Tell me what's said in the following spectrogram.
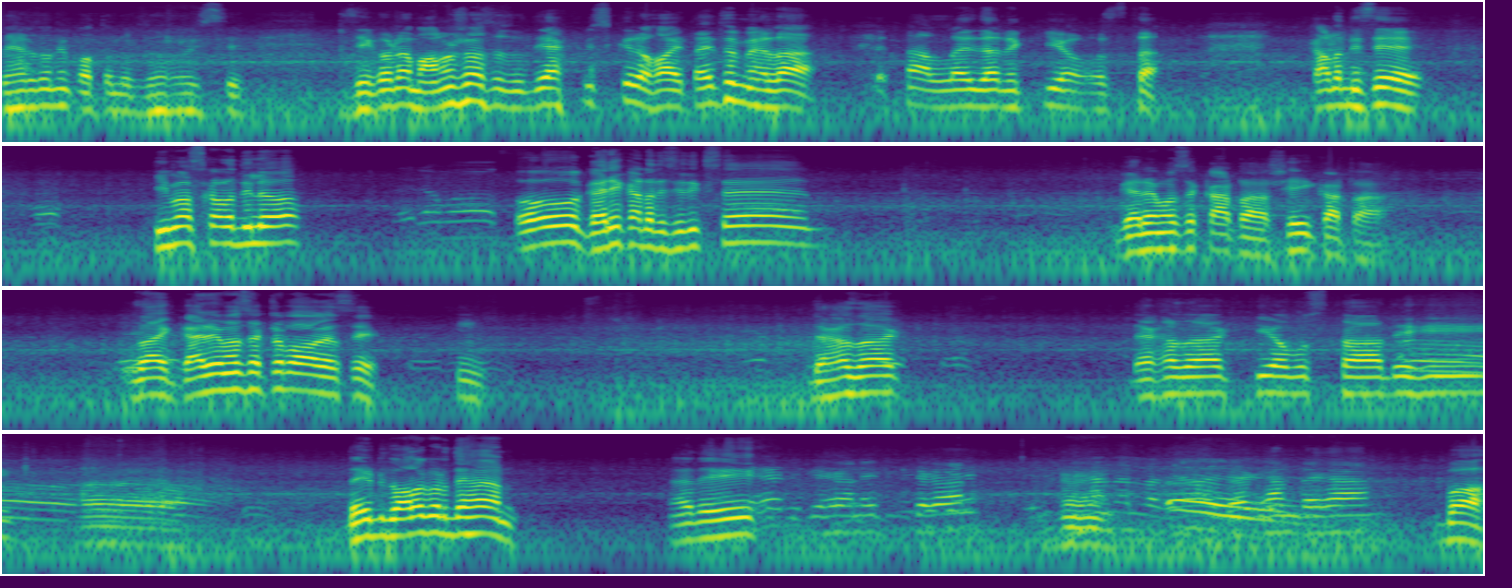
দেখার জন্য কত লোক জড়ো হয়েছে। যে কটা মানুষ আছে, যদি এক পিস করে হয়, তাই তো মেলা। আল্লাহ জানে কি অবস্থা। কাটা দিছে। কি মাছ কাটা দিল? ও, গাড়ি কাটা দিছে, দেখছেন? গাড়ি মাছে কাটা, সেই কাটা। যাই, গাড়ি মাছ একটা পাওয়া গেছে। হুম। দেখা যাক দেখা যাক কি অবস্থা, দেখি। হ্যাঁ। দেখি, একটু ভালো করে দেখান। হ্যাঁ দেখি। হ্যাঁ। বাহ,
